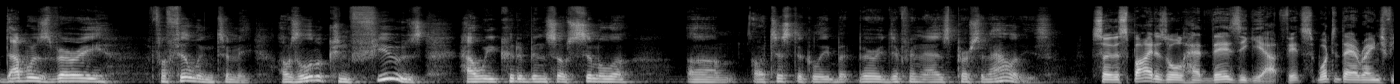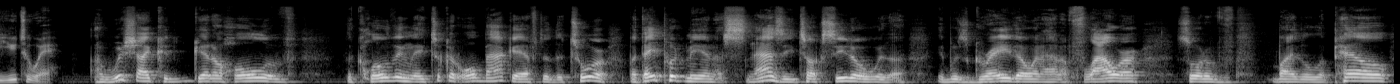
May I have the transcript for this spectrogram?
that was very fulfilling to me. I was a little confused how we could have been so similar um, artistically, but very different as personalities. So the Spiders all had their Ziggy outfits. What did they arrange for you to wear? I wish I could get a hold of the clothing. They took it all back after the tour, but they put me in a snazzy tuxedo with a. It was gray though, and had a flower sort of by the lapel.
